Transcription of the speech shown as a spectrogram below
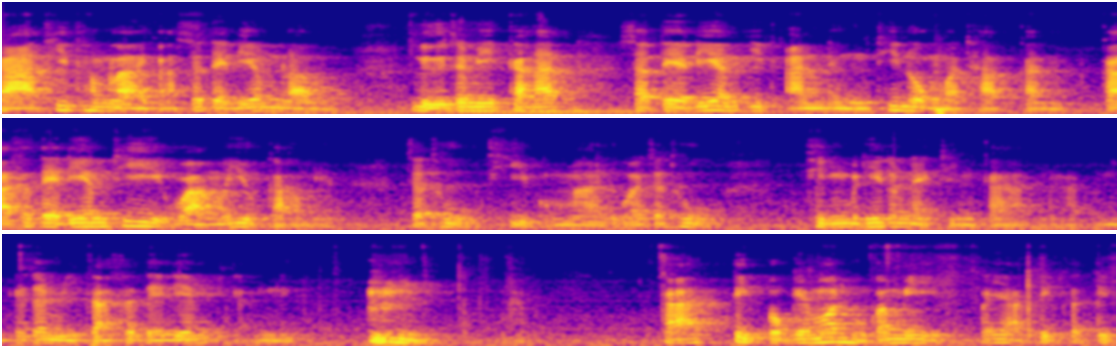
การ์ดที่ทำลายการ์ดสเตเดียมเรา หรือจะมีการ์ดสเตเดียมอีกอันหนึ่งที่ลงมาทับกันการ์ดสเตเดียมที่วางไว้อยู่เก่าเนี่ยจะถูกถีบออกมาหรือว่าจะถูกทิ้งไปที่ตำแหน่งทิ้งการ์ดนะครับนนี้ก็จะมีการ์ดสเตเดียมอีกอันหนึ่งการ์ดติดโปเกมอนผมก็มีก็อยากติดก็ติด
